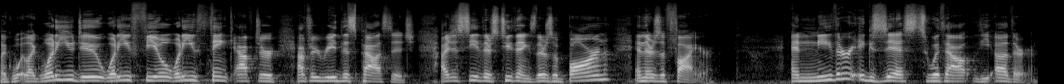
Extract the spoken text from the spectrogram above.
Like what, like what do you do? What do you feel? What do you think after after you read this passage? I just see there's two things. There's a barn and there's a fire. And neither exists without the other.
